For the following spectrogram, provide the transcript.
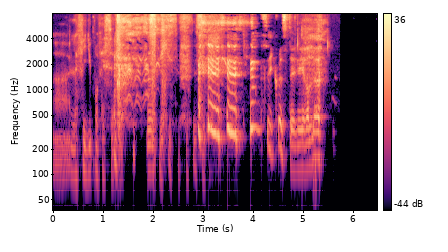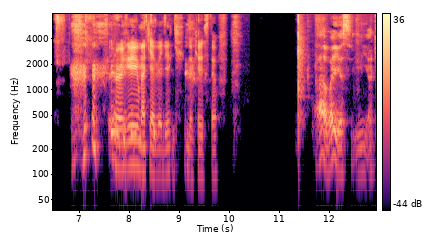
ah, la fille du professeur. c'est quoi ce rire-là? un rire machiavélique de Christophe. Ah oui, ok,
